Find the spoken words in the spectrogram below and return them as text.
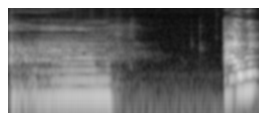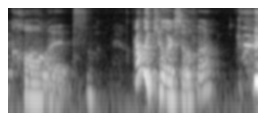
Um, I would call it probably Killer Sofa.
